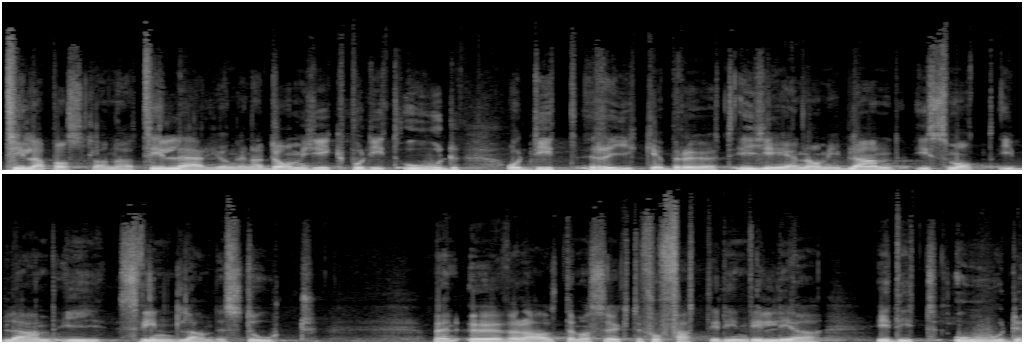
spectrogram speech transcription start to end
till apostlarna, till lärjungarna. De gick på ditt ord och ditt rike bröt igenom, ibland i smått, ibland i svindlande stort. Men överallt där man sökte få fatt i din vilja, i ditt ord,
